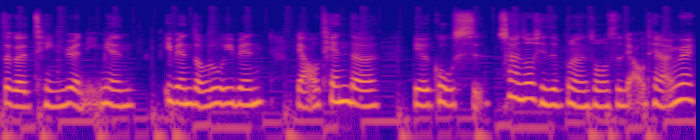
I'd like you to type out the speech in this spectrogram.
这个庭院里面一边走路一边聊天的。一个故事，虽然说其实不能说是聊天啦，因为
